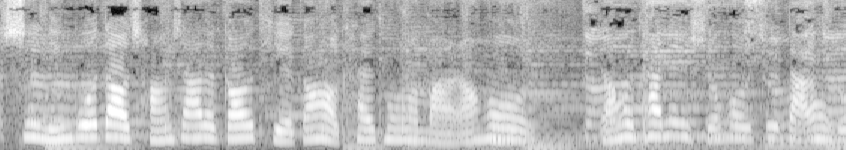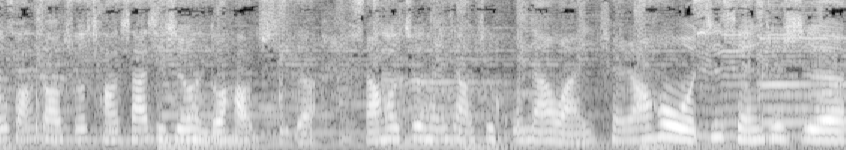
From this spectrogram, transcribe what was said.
是宁波到长沙的高铁刚好开通了嘛，然后。然后他那个时候就打了很多广告，说长沙其实有很多好吃的，然后就很想去湖南玩一圈。然后我之前就是，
